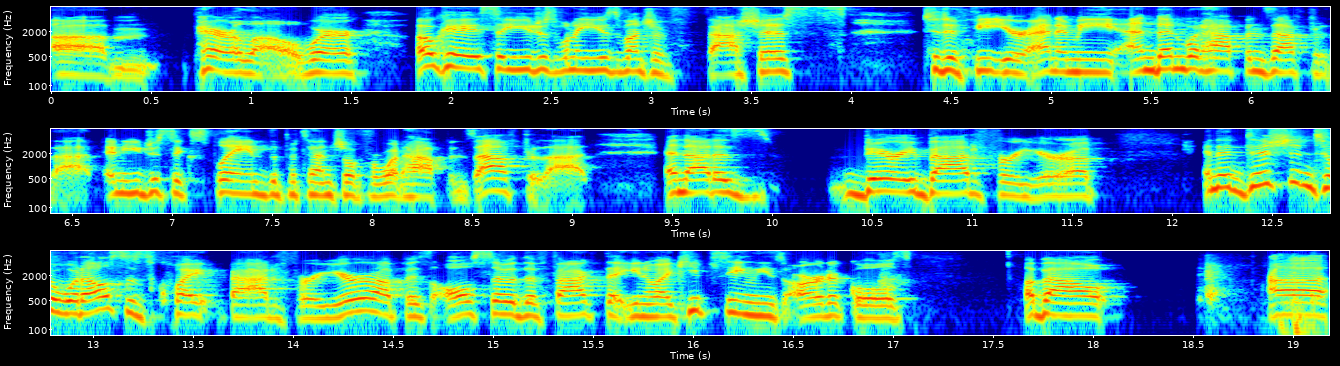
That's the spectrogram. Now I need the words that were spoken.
um, parallel where okay, so you just want to use a bunch of fascists to defeat your enemy. And then what happens after that? And you just explained the potential for what happens after that. And that is very bad for Europe. In addition to what else is quite bad for Europe is also the fact that, you know, I keep seeing these articles about, uh,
